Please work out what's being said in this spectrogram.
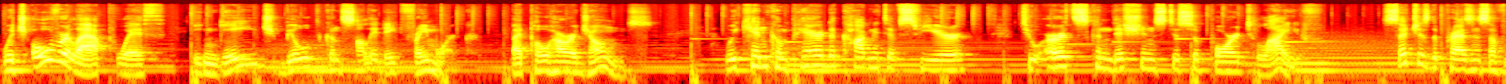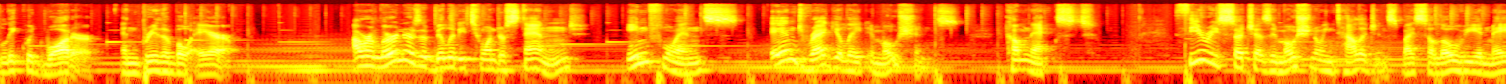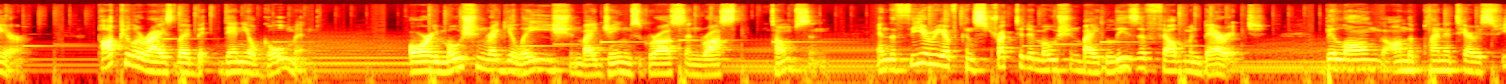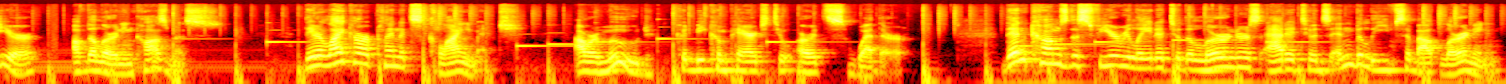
which overlap with Engage, Build, Consolidate Framework by Howard Jones. We can compare the cognitive sphere to Earth's conditions to support life, such as the presence of liquid water, and breathable air. Our learners' ability to understand, influence, and regulate emotions come next. Theories such as emotional intelligence by Salovey and Mayer, popularized by Daniel Goleman, or emotion regulation by James Gross and Ross Thompson, and the theory of constructed emotion by Lisa Feldman Barrett belong on the planetary sphere of the learning cosmos. They are like our planet's climate. Our mood could be compared to Earth's weather. Then comes the sphere related to the learner's attitudes and beliefs about learning.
